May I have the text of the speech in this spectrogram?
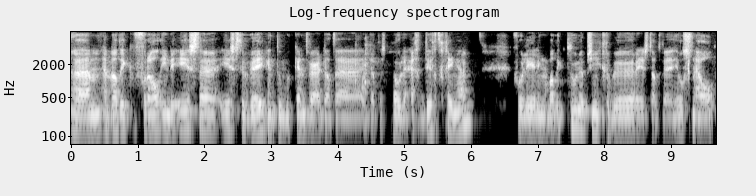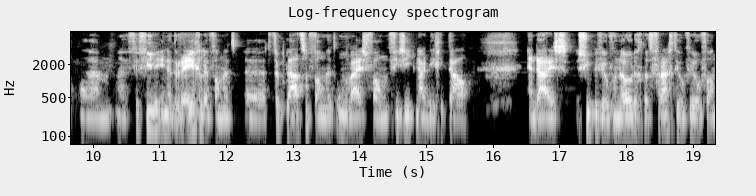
Um, en wat ik vooral in de eerste, eerste weken, toen bekend werd dat, uh, dat de scholen echt dicht gingen, voor leerlingen, wat ik toen heb zien gebeuren, is dat we heel snel um, uh, vervielen in het regelen van het, uh, het, verplaatsen van het onderwijs van fysiek naar digitaal. En daar is superveel voor nodig. Dat vraagt heel veel van,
